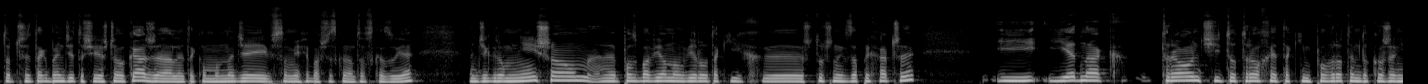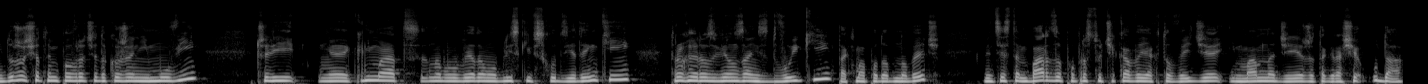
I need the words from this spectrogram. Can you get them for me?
to czy tak będzie, to się jeszcze okaże, ale taką mam nadzieję i w sumie chyba wszystko na to wskazuje. Będzie grą mniejszą, e, pozbawioną wielu takich e, sztucznych zapychaczy i jednak trąci to trochę takim powrotem do korzeni. Dużo się o tym powrocie do korzeni mówi, czyli e, klimat, no bo wiadomo, Bliski Wschód z jedynki, trochę rozwiązań z dwójki, tak ma podobno być, więc jestem bardzo po prostu ciekawy, jak to wyjdzie i mam nadzieję, że ta gra się uda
